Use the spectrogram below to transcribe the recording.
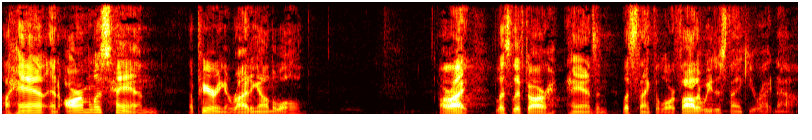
a hand, an armless hand appearing and writing on the wall. All right, let's lift our hands and let's thank the Lord. Father, we just thank you right now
